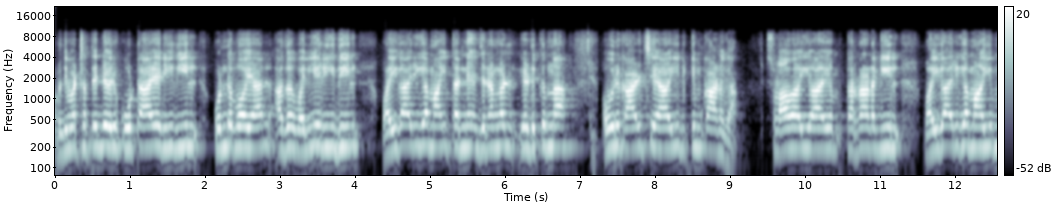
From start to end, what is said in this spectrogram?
പ്രതിപക്ഷത്തിന്റെ ഒരു കൂട്ടായ രീതിയിൽ കൊണ്ടുപോയാൽ അത് വലിയ രീതിയിൽ വൈകാരികമായി തന്നെ ജനങ്ങൾ എടുക്കുന്ന ഒരു കാഴ്ചയായിരിക്കും കാണുക. സ്വാഭാവികമായും കർണാടകയിൽ വൈകാരികമായും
